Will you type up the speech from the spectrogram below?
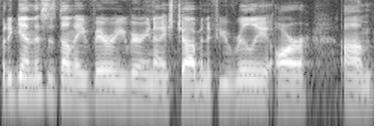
But again, this has done a very, very nice job. And if you really are um,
